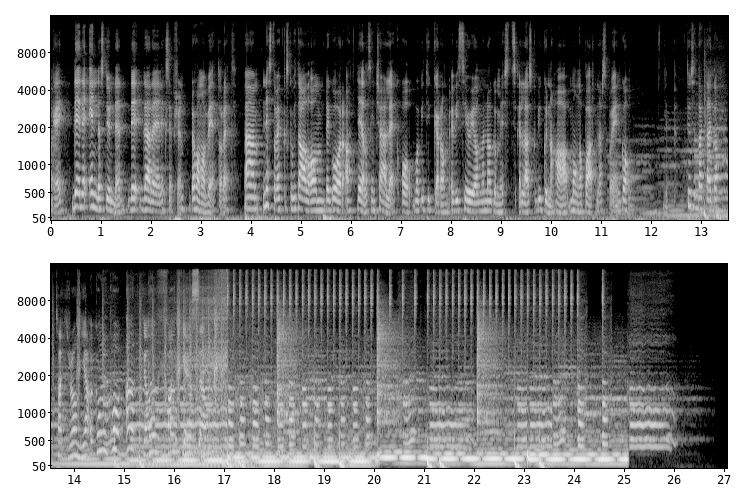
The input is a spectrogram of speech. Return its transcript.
Okej, det är den enda stunden. Det där är en exception. Då har man vetorätt. Um, nästa vecka ska vi tala om det går att dela sin kärlek och vad vi tycker om. Är vi serial monogamists eller ska vi kunna ha många partners på en gång? Japp. Tusen tack Taika. Tack Ronja. Och kom ihåg att go fuck yourself.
